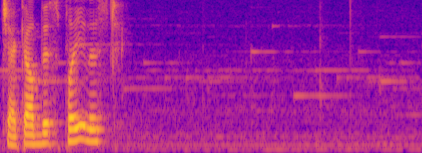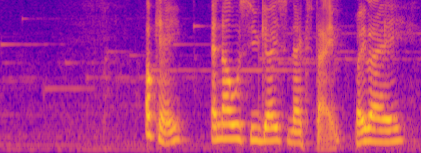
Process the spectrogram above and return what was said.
check out this playlist. Okay, and I will see you guys next time. Bye bye.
